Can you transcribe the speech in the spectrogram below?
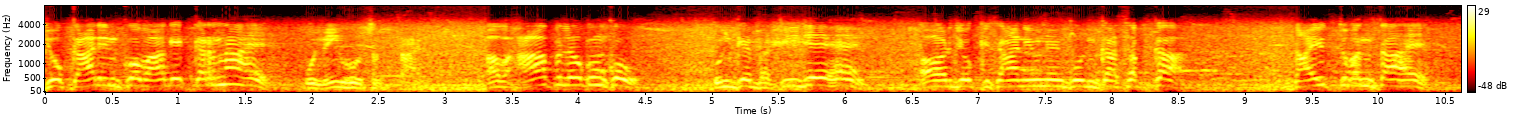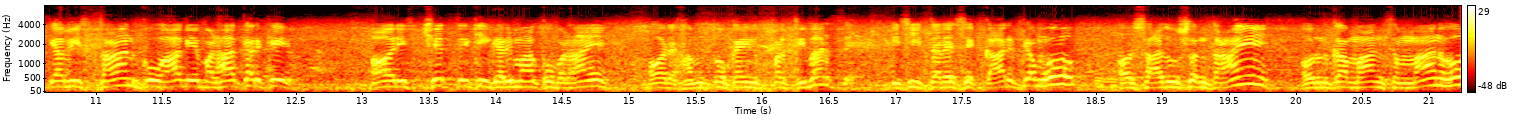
जो कार्य इनको अब आगे करना है, वो नहीं हो सकता है। अब आप लोगों को उनके भतीजे हैं और जो किसान यूनियन को उनका सबका दायित्व बनता है कि अब स्थान को आगे बढ़ा करके और इस क्षेत्र की गरिमा को बढ़ाएँ और हम तो कहेंगे प्रतिवर्ष इसी तरह से कार्यक्रम हो और साधु संत आएँ और उनका मान सम्मान हो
